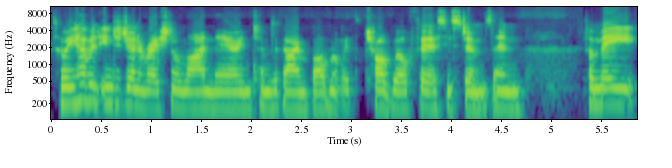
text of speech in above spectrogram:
So we have an intergenerational line there in terms of our involvement with child welfare systems. And for me,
